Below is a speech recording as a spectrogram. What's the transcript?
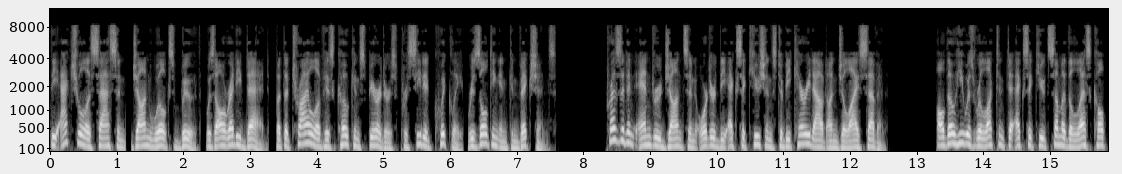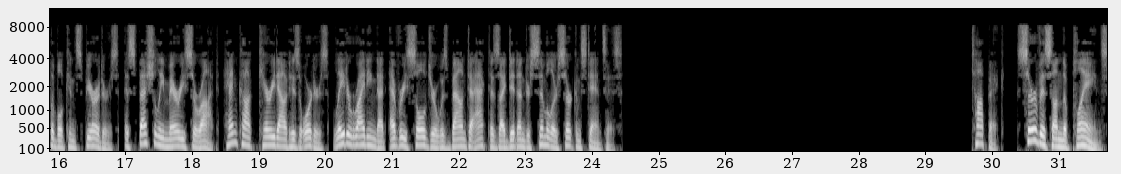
The actual assassin, John Wilkes Booth, was already dead, but the trial of his co-conspirators proceeded quickly, resulting in convictions. President Andrew Johnson ordered the executions to be carried out on July 7. Although he was reluctant to execute some of the less culpable conspirators, especially Mary Surratt, Hancock carried out his orders, later writing that every soldier was bound to act as I did under similar circumstances. Topic: Service on the plains.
